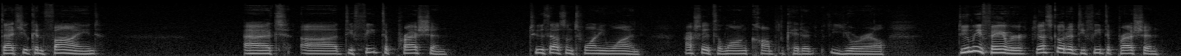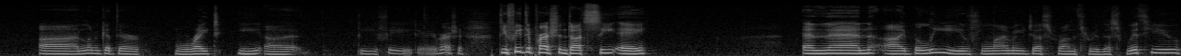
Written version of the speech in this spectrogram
that you can find at uh, Defeat Depression 2021. Actually, it's a long, complicated URL. Do me a favor, just go to Defeat Depression. Uh, let me get there right uh, Defeat Depression. DefeatDepression.ca. And then I believe, let me just run through this with you.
